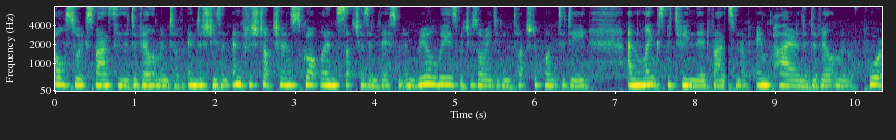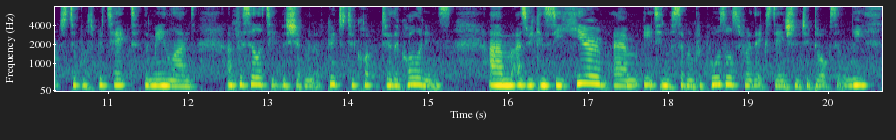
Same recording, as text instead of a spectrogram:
also expands to the development of industries and infrastructure in Scotland, such as investment in railways, which has already been touched upon today, and links between the advancement of empire and the development of ports to both protect the mainland and facilitate the shipment of goods to, to the colonies. Um, as we can see here, um, 1807 proposals for the extension to docks at Leith,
